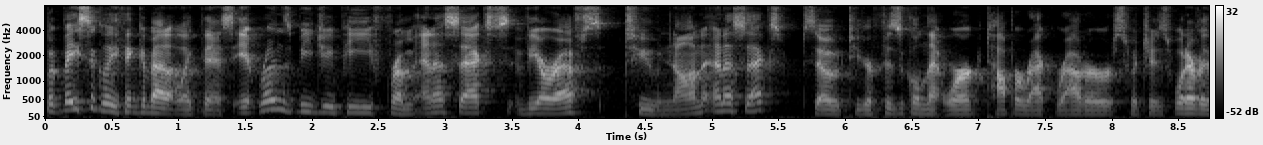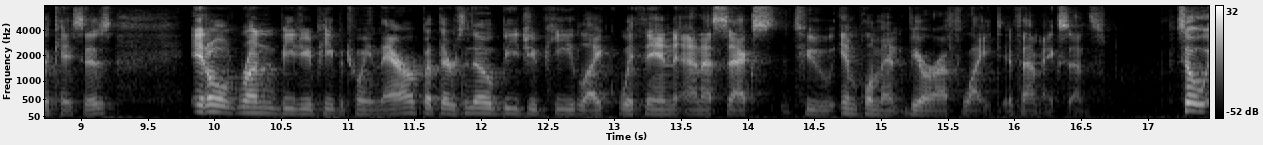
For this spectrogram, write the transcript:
But basically, think about it like this it runs BGP from NSX VRFs to non NSX, so to your physical network, top of rack router, switches, whatever the case is. It'll run BGP between there, but there's no BGP like within NSX to implement VRF Lite, if that makes sense. So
